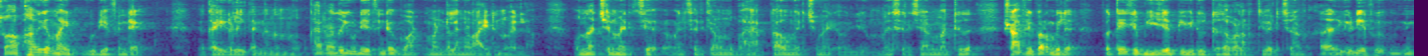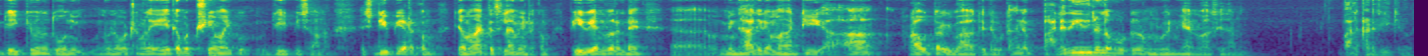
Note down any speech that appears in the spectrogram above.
സ്വാഭാവികമായും യു ഡി എഫിന്റെ കൈകളിൽ തന്നെ നിന്നു. കാരണം അത് യു ഡി എഫിന്റെ മണ്ഡലങ്ങളായിരുന്നു എല്ലാം. ഒന്ന് അച്ഛൻ മരിച്ച് മത്സരിച്ചാണ് ഒന്ന് ഭർത്താവ് മരിച്ച് മത്സരിച്ചാണ് മറ്റത് ഷാഫി പറമ്പിൽ പ്രത്യേകിച്ച് ബി ജെ പി വിരുദ്ധത വളർത്തി വരിച്ചതാണ്. അതായത് യു ഡി എഫ് ജയിക്കുമെന്ന് തോന്നി ന്യൂനപക്ഷങ്ങളെ ഏകപക്ഷീയമായി ജയിപ്പിച്ചതാണ്. എച്ച് ഡി പി അടക്കം ജമാഅത്ത് ഇസ്ലാമി അടക്കം പി വി അൻവറിന്റെ മിൻഹാജിനെ മാറ്റി ആ റാവുത്തർ വിഭാഗത്തിന്റെ വോട്ട് അങ്ങനെ പല രീതിയിലുള്ള വോട്ടുകൾ മുഴുവൻ ക്യാൻവാസ് ചെയ്താണ് പാലക്കാട് ജയിക്കുന്നത്.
